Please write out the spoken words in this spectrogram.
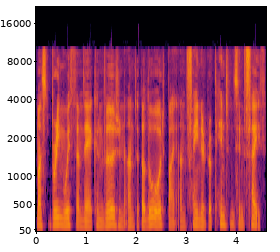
must bring with them their conversion unto the Lord by unfeigned repentance in faith,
